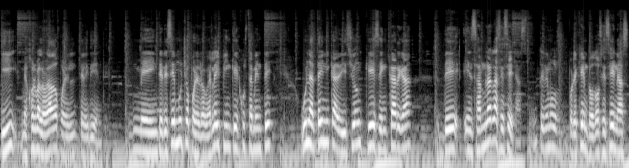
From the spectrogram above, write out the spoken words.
y mejor valorado por el televidente. Me interesé mucho por el overlapping, que es justamente una técnica de edición que se encarga de ensamblar las escenas. Tenemos, por ejemplo, dos escenas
